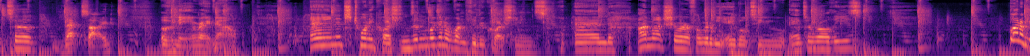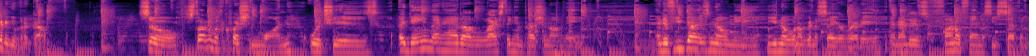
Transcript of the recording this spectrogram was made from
to that side of me right now. And it's 20 questions, and we're going to run through the questions. And I'm not sure if I'm going to be able to answer all these, but I'm going to give it a go. So, starting with question one, which is a game that had a lasting impression on me. And if you guys know me, you know what I'm going to say already, and that is Final Fantasy VII.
